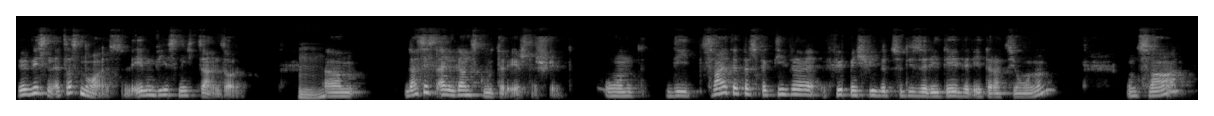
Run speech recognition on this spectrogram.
Wir wissen etwas Neues, eben wie es nicht sein soll. Mhm. Ähm, das ist ein ganz guter erster Schritt. Und die zweite Perspektive führt mich wieder zu dieser Idee der Iterationen. Und zwar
